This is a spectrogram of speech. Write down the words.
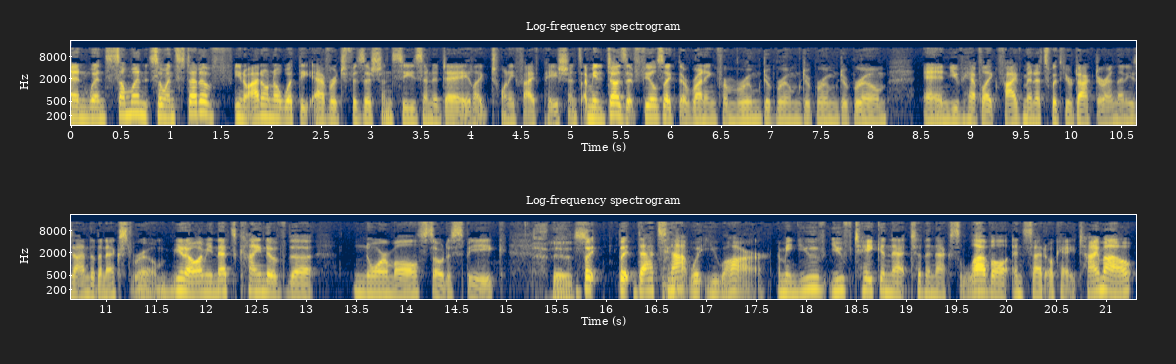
and when someone, so instead of, you know, I don't know what the average physician sees in a day, like 25 patients. I mean, it does. It feels like they're running from room to room to room to room, and you have like five minutes with your doctor, and then he's on to the next room. You know, I mean, that's kind of the normal, so to speak. That is. But but that's not what you are. I mean, you've you've taken that to the next level and said, okay, time out.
